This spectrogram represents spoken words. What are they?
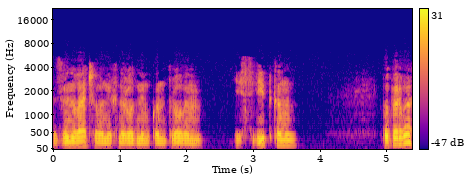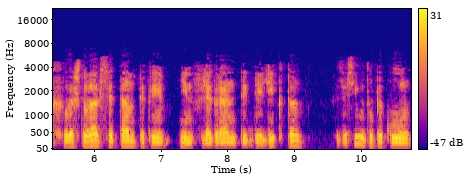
звинувачуваних народним контролем і свідками. Попервах влаштувався там таки інфлягранти делікто, засів у тупику,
